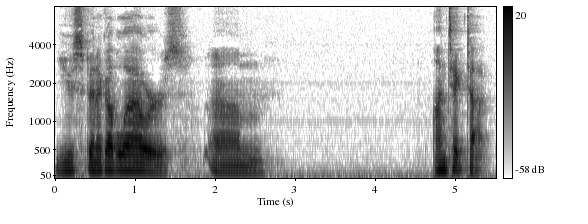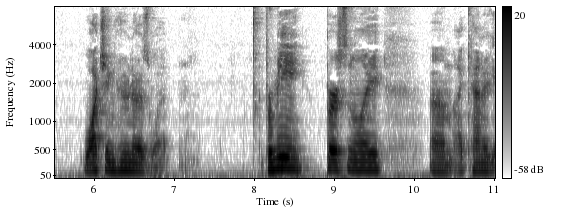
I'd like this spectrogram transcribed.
you spend a couple hours um, on TikTok watching who knows what. For me, personally, um, I kind of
